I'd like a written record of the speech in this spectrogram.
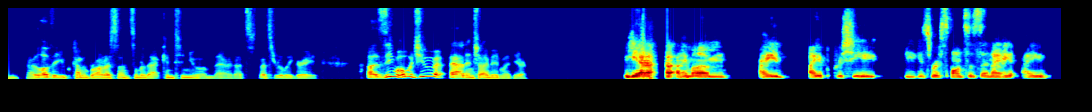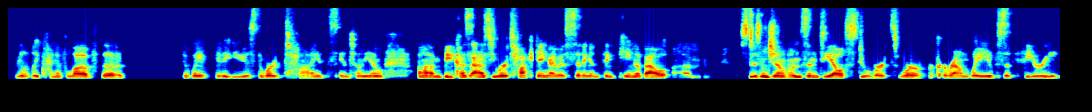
Mm-hmm. I love that you kind of brought us on some of that continuum there. That's that's really great. Uh, Z, what would you add and chime in with here? Yeah, I'm um I I appreciate these responses and I I really kind of love the the way that you use the word tides, Antonio, um, because as you were talking, I was sitting and thinking about um, Susan Jones and D.L. Stewart's work around waves of theory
